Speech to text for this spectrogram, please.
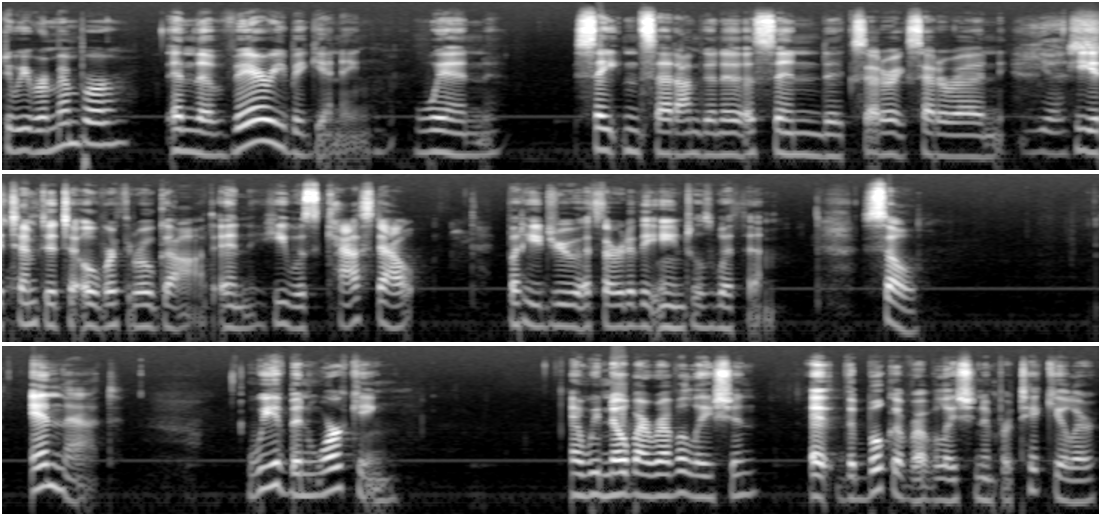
do we remember in the very beginning when Satan said, I'm going to ascend, et cetera, et cetera. And Yes. he attempted to overthrow God and he was cast out, but he drew a third of the angels with him. So, in that, we have been working, and we know by Revelation, uh, the book of Revelation in particular,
